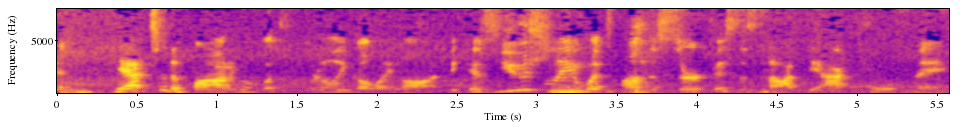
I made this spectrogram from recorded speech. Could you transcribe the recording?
and get to the bottom of what's really going on. Because usually Mm. what's on the surface is not the actual thing.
